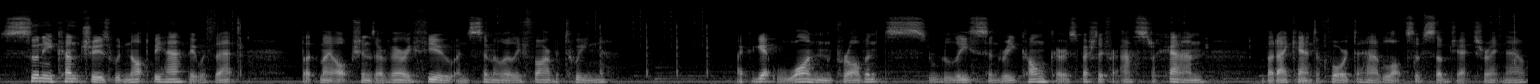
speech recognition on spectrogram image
Sunni countries would not be happy with that, but my options are very few and similarly far between. I could get one province, release and reconquer, especially for Astrakhan, but I can't afford to have lots of subjects right now.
